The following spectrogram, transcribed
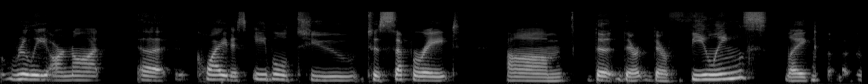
really are not uh, quite as able to to separate um the their their feelings like mm-hmm.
